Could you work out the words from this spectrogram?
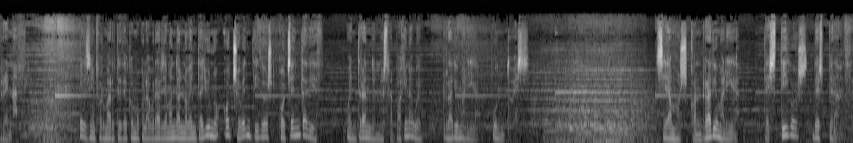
renace. Puedes informarte de cómo colaborar llamando al 91 822 8010 o entrando en nuestra página web radiomaria.es. Seamos con Radio María testigos de esperanza.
